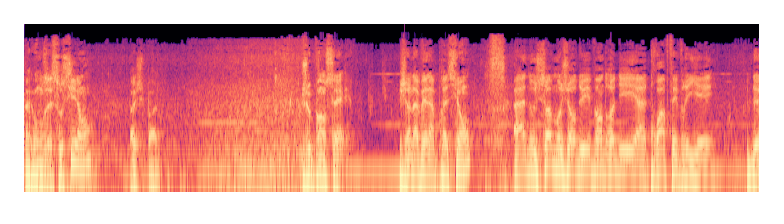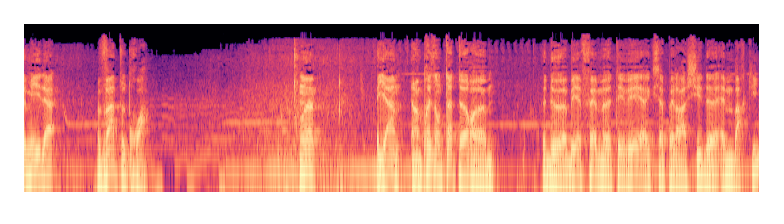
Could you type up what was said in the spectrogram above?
La gonzesse aussi, non? Bah, je sais pas. Je pensais. J'en avais l'impression. Ah, nous sommes aujourd'hui vendredi 3 février 2023. Il y a un présentateur euh, de BFM TV euh, qui s'appelle Rachid Mbarki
